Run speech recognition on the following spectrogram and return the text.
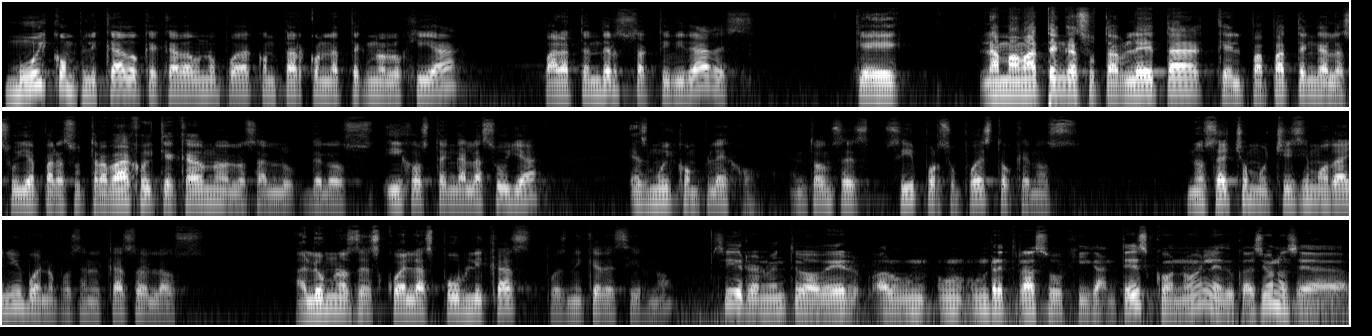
muy complicado que cada uno pueda contar con la tecnología para atender sus actividades. Que la mamá tenga su tableta, que el papá tenga la suya para su trabajo y que cada uno de los, de los hijos tenga la suya, es muy complejo. Entonces, sí, por supuesto que nos, nos ha hecho muchísimo daño y bueno, pues en el caso de los alumnos de escuelas públicas, pues ni qué decir, ¿no? Sí, realmente va a haber un, un, un retraso gigantesco, ¿no? En la educación, o sea...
